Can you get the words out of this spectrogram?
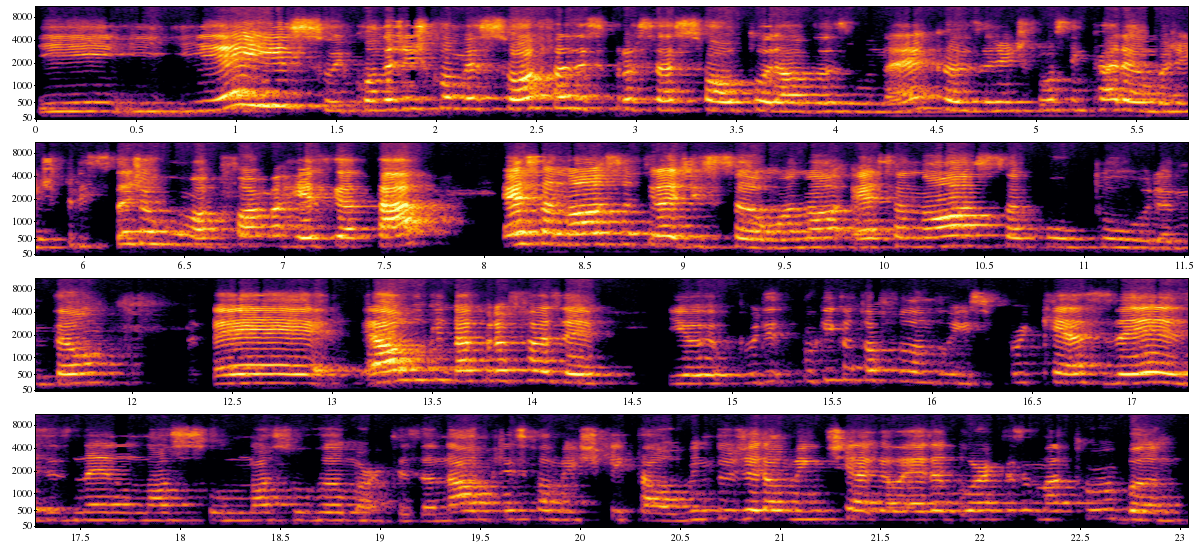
E, e, e, é isso. E quando a gente começou a fazer esse processo autoral das bonecas, a gente falou assim: caramba, a gente precisa de alguma forma resgatar essa nossa tradição, no, essa nossa cultura. Então, é, é algo que dá para fazer. E eu, por, por, que, que eu estou falando isso? Porque às vezes, né, no nosso, no nosso ramo artesanal, principalmente quem está ouvindo, geralmente é a galera do artesanato urbano.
